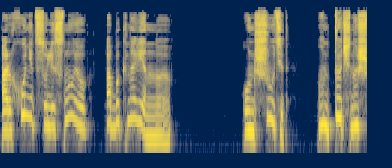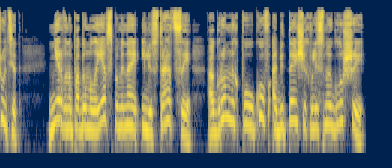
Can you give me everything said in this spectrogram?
архоницу лесную обыкновенную? Он шутит, он точно шутит, нервно подумала я, вспоминая иллюстрации огромных пауков, обитающих в лесной глуши.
